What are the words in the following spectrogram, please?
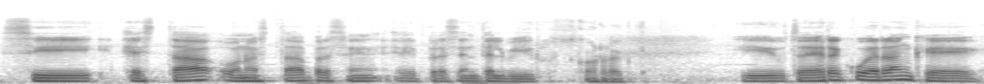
si está o no está presen- eh, presente el virus. Correcto. Y ustedes recuerdan que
